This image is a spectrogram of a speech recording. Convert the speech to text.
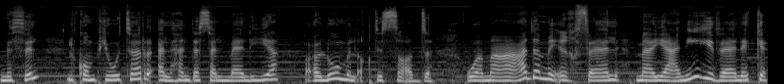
مثل الكمبيوتر الهندسة المالية علوم الاقتصاد. ومع عدم إغفال ما يعنيه ذلك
